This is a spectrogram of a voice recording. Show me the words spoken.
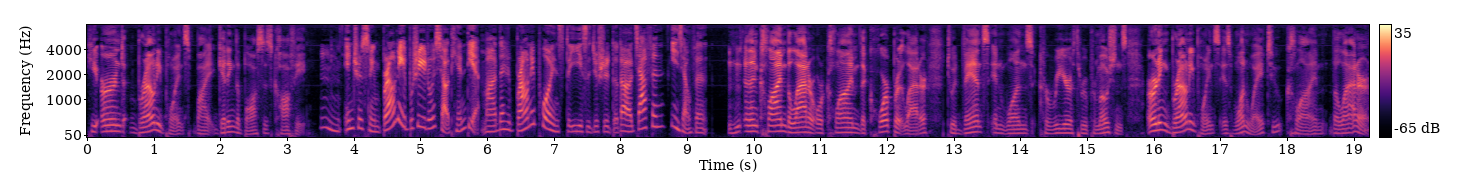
he earned brownie points by getting the boss's coffee. 嗯，interesting。Brownie 不是一种小甜点吗？但是 brownie points 的意思就是得到加分、印象分。 hmm And then climb the ladder or climb the corporate ladder to advance in one's career through promotions. Earning brownie points is one way to climb the ladder.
